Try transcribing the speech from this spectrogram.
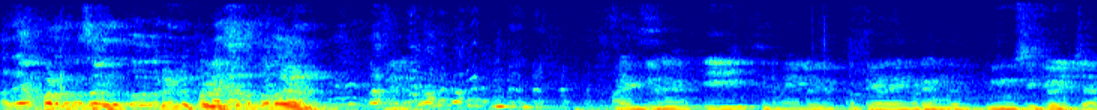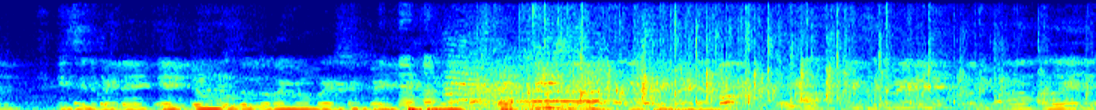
അത് ഞാൻ പറഞ്ഞ സമയത്ത് ഒരു പ്രൊഡ്യൂസർ പറയാണ് ഫൈസിന് ഈ സിനിമയിൽ ഒരു പ്രത്യേകതയും കൂടെ ഉണ്ട്. മ്യൂസിക് ഒഴിച്ചാൽ ഈ സിനിമയിലെ ഏറ്റവും കൂടുതൽ റെമ്യൂണറേഷൻ ടെക്നീഷ്യനാണ് ഈ ഈ സിനിമയിലെ അതായത്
